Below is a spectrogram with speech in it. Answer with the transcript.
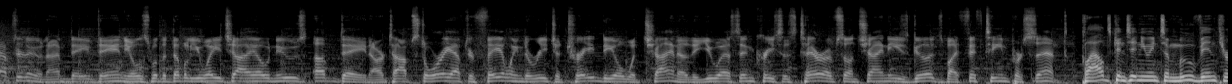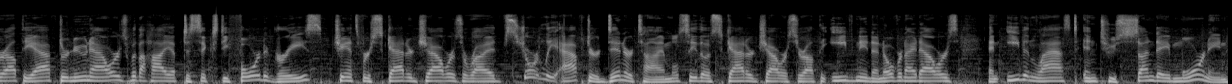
Good afternoon. afternoon. I'm Dave Daniels with the WHIO News Update. Our top story after failing to reach a trade deal with China, the U.S. increases tariffs on Chinese goods by 15%. Clouds continuing to move in throughout the afternoon hours with a high up to 64 degrees. Chance for scattered showers arrives shortly after dinner time. We'll see those scattered showers throughout the evening and overnight hours and even last into Sunday morning.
